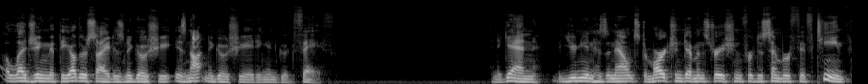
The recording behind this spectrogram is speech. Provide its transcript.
alleging that the other side is, negoti- is not negotiating in good faith. And again, the union has announced a march and demonstration for December 15th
